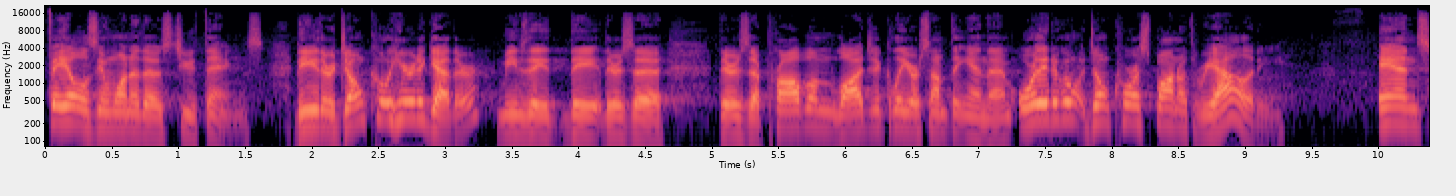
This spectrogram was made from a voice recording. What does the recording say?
fails in one of those two things. They either don't cohere together, means they, they, there's, a, there's a problem logically or something in them, or they don't, don't correspond with reality. And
